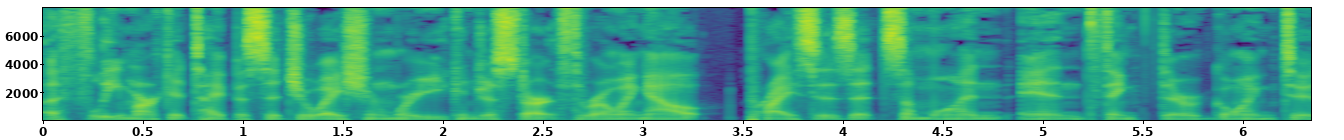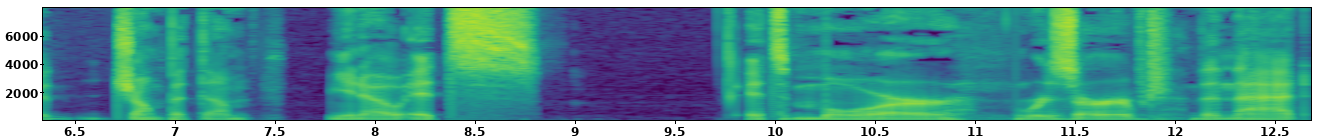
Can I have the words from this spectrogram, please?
a flea market type of situation where you can just start throwing out prices at someone and think they're going to jump at them. You know, it's it's more reserved than that.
